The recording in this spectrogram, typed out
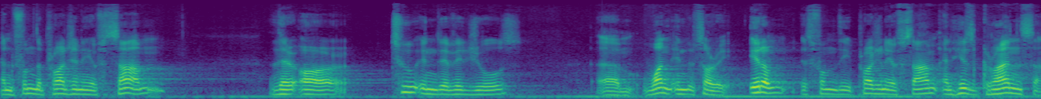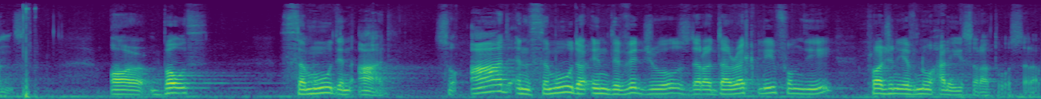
And from the progeny of Sam, there are two individuals. Um, one in sorry, Iram is from the progeny of Sam, and his grandsons are both Thamud and Ad. So Ad and Thamud are individuals that are directly from the progeny of Nuh alayhi salatu wasalam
